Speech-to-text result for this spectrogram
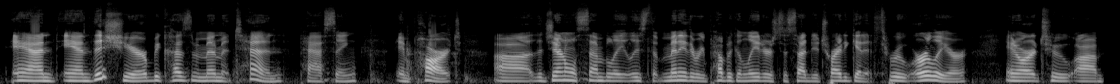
And, and this year, because of Amendment 10 passing in part, uh, the General Assembly, at least the, many of the Republican leaders, decided to try to get it through earlier in order to, uh,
